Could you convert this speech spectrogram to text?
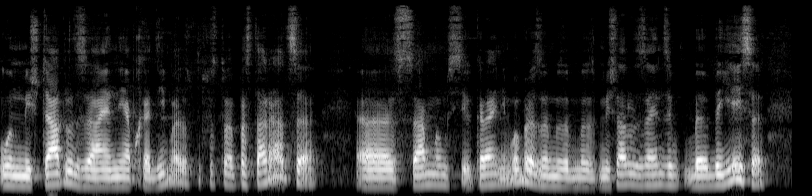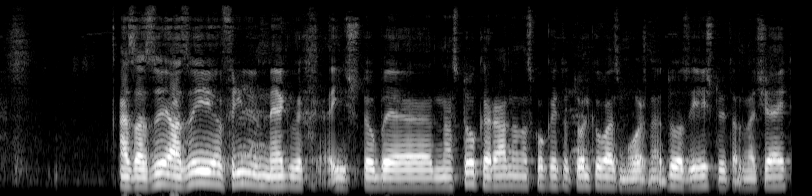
он мечтатл за необходимо постараться э, самым крайним образом мечтатл за бейса азазы азы фривен меглых и чтобы настолько рано насколько это только возможно. Доза есть что это означает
